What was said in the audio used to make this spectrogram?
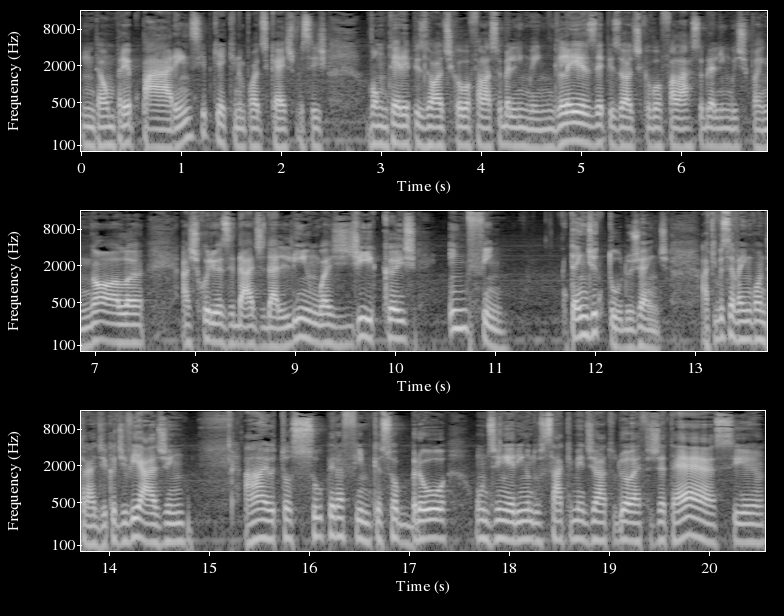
Então preparem-se, porque aqui no podcast vocês vão ter episódios que eu vou falar sobre a língua inglesa, episódios que eu vou falar sobre a língua espanhola, as curiosidades da língua, as dicas, enfim. Tem de tudo, gente. Aqui você vai encontrar dica de viagem. Ah, eu tô super afim, porque sobrou um dinheirinho do saque imediato do FGTS.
